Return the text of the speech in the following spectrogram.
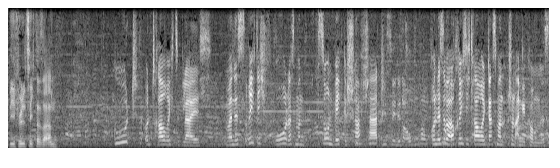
Wie fühlt sich das an? Gut und traurig zugleich. Man ist richtig froh, dass man so einen Weg geschafft hat. Und ist aber auch richtig traurig, dass man schon angekommen ist.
